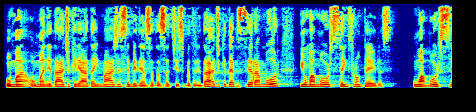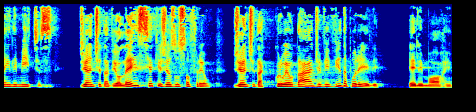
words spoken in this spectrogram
Uma humanidade criada à imagem e semelhança da Santíssima Trindade, que deve ser amor e um amor sem fronteiras, um amor sem limites. Diante da violência que Jesus sofreu, diante da crueldade vivida por ele, ele morre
